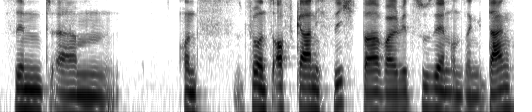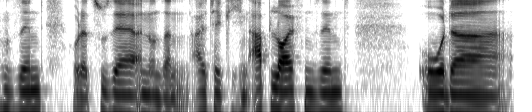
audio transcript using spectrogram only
sind ähm, uns für uns oft gar nicht sichtbar, weil wir zu sehr in unseren Gedanken sind oder zu sehr in unseren alltäglichen Abläufen sind oder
